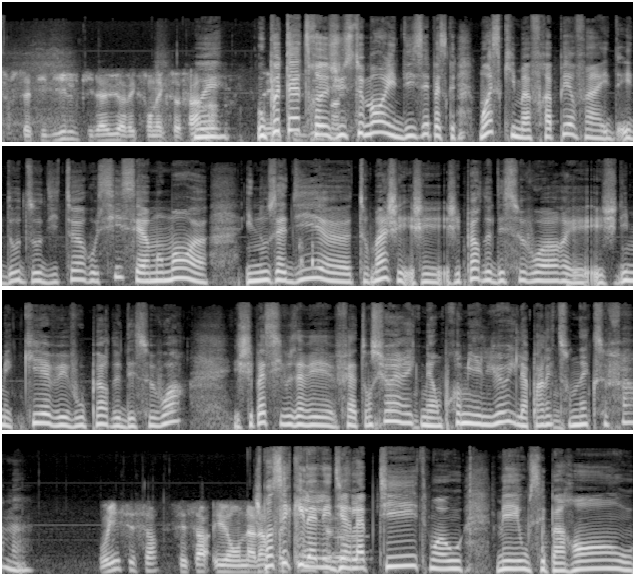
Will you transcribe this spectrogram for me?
sur cette idylle qu'il a eue avec son ex-femme. Oui. Ou peut-être justement, il disait parce que moi, ce qui m'a frappé, enfin, et, et d'autres auditeurs aussi, c'est à un moment, euh, il nous a dit, euh, Thomas, j'ai peur de décevoir, et, et je dis, mais qui avez-vous peur de décevoir? Et je sais pas si vous avez fait attention, Eric, mais en premier lieu, il a parlé de son ex-femme. Oui, c'est ça, c'est ça. Et on a. Je pensais qu'il allait que... dire la petite, moi, ou mais ou ses parents, ou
